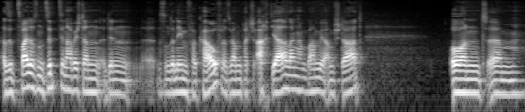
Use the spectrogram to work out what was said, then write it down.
Also 2017 habe ich dann den, äh, das Unternehmen verkauft. Also wir haben praktisch acht Jahre lang waren wir am Start. Und ähm,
